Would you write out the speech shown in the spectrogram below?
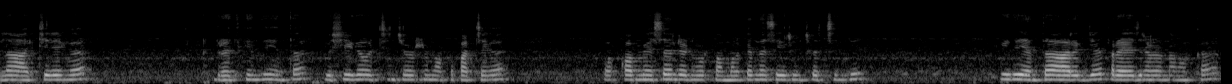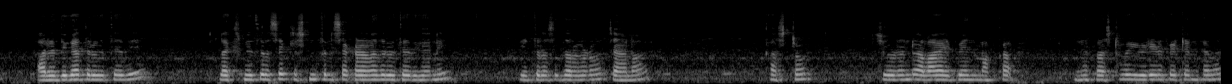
ఇలా ఆశ్చర్యంగా బ్రతికింది. ఇంత ఖుషిగా వచ్చింది చూడడం మొక్క పచ్చగా ఒక కొమ్మ వేసాను. రెండు మూడు కొమ్మల కింద సీరించి వచ్చింది. ఇది ఎంతో ఆరోగ్య ప్రయోజనాలు ఉన్న మొక్క అరుదుగా దొరుకుతుంది లక్ష్మీ తులసి కృష్ణ తులసి ఎక్కడైనా దొరుకుతుంది కానీ ఈ తులసి దొరకడం చాలా కష్టం. చూడండి అలా అయిపోయింది మొక్క. నేను ఫస్ట్ వీడియోలో పెట్టాను కదా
